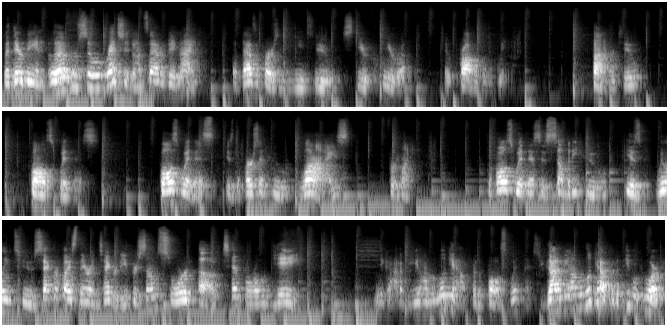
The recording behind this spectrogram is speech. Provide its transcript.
but they're being ever so wretched on Saturday night, that that's a person you need to steer clear of. They're probably weak. Thought number two false witness. False witness is the person who lies for money. The false witness is somebody who is willing to sacrifice their integrity for some sort of temporal gain. You got to be on the lookout for the false witness. You got to be on the lookout for the people who are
